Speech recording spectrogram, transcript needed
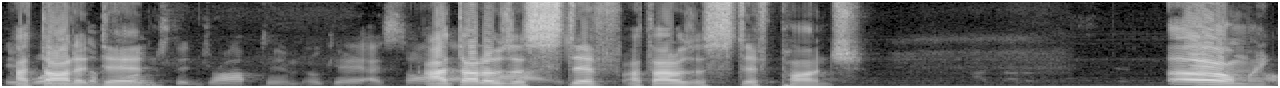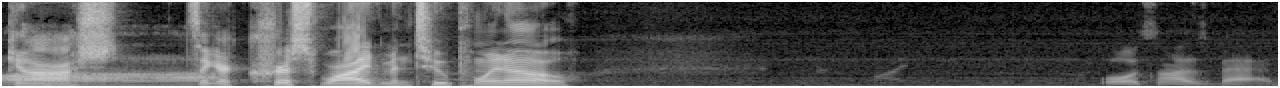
It I thought it the did. Punch that dropped him. Okay, I saw. I thought it was a stiff. I thought it was a stiff punch. Oh my gosh, it's like a ah. Chris Weidman 2.0. Well, it's not as bad.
